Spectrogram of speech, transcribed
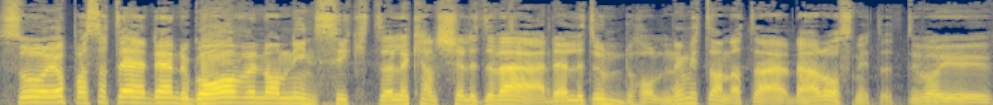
Så jag hoppas att det, det ändå gav någon insikt eller kanske lite värde, lite underhållning mitt annat där, det här avsnittet. Det var ju,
